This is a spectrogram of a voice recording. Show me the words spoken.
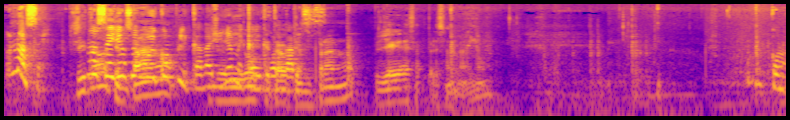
o no sé. Sí, no sé, yo soy muy complicada, yo, yo ya me caigo que tarde temprano pues llega esa persona, ¿no? ¿Cómo?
